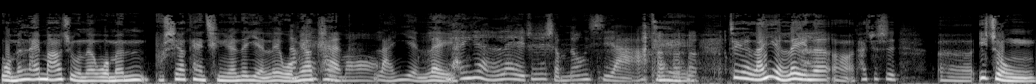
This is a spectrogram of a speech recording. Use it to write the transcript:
我们来马祖呢，我们不是要看情人的眼泪，我们要看蓝眼泪。蓝眼泪，这是什么东西啊？对，这个蓝眼泪呢，啊，它就是呃一种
